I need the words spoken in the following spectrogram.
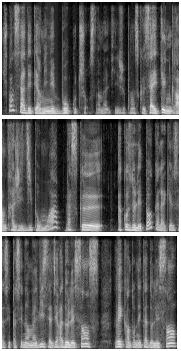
Je pense que ça a déterminé beaucoup de choses dans ma vie. Je pense que ça a été une grande tragédie pour moi parce que, à cause de l'époque à laquelle ça s'est passé dans ma vie, c'est-à-dire adolescence, vous savez, quand on est adolescent,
